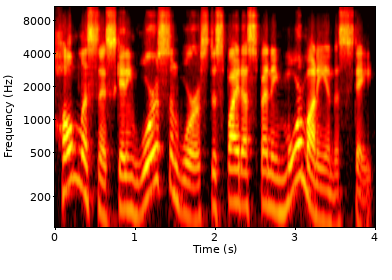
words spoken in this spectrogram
homelessness getting worse and worse despite us spending more money in the state,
